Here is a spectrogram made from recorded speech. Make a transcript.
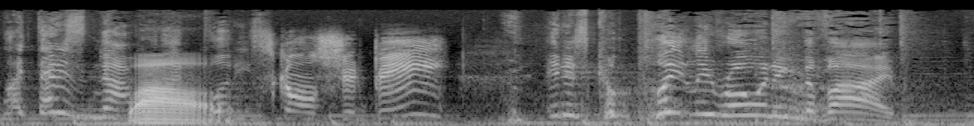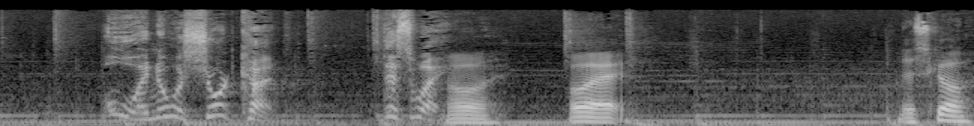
Like that is not Wow. what that bloody skull should be. It is completely ruining the vibe. Oh, I know a shortcut. This way. Oh, alright. Let's go.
